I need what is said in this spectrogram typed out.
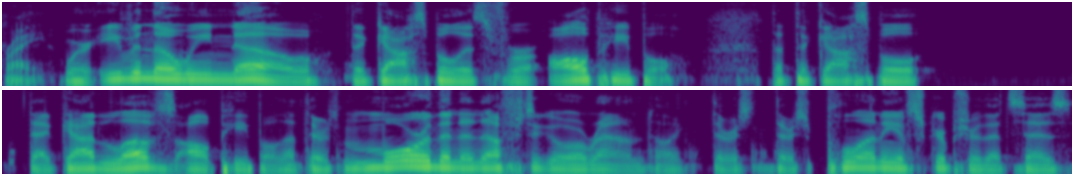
Right. where even though we know the gospel is for all people, that the gospel that God loves all people, that there's more than enough to go around. Like there's there's plenty of scripture that says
